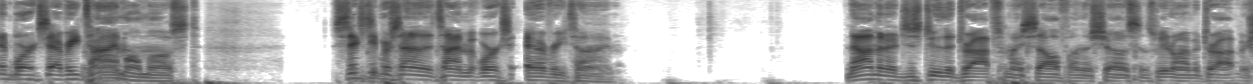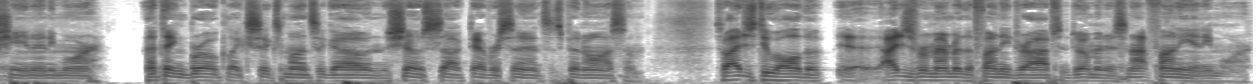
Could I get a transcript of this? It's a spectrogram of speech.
it works every time almost. 60% of the time, it works every time. Now I'm to just do the drops myself on the show since we don't have a drop machine anymore. That thing broke like six months ago, and the show sucked ever since. It's been awesome. So I just do all the, uh, I just remember the funny drops and do them, and it's not funny anymore,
